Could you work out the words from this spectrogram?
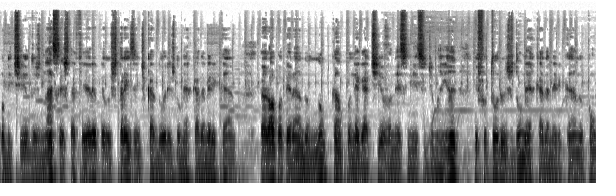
obtidos na sexta-feira pelos três indicadores do mercado americano. Europa operando no campo negativo nesse início de manhã e futuros do mercado americano com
